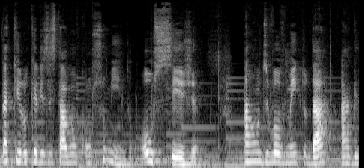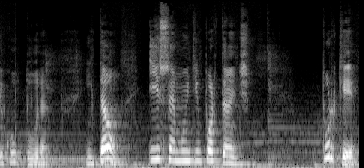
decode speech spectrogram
daquilo que eles estavam consumindo, ou seja, há um desenvolvimento da agricultura. Então, isso é muito importante. Por quê?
